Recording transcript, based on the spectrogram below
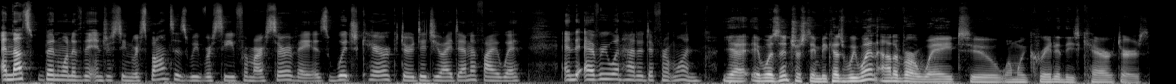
And that's been one of the interesting responses we've received from our survey is which character did you identify with? And everyone had a different one. Yeah, it was interesting because we went out of our way to when we created these characters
